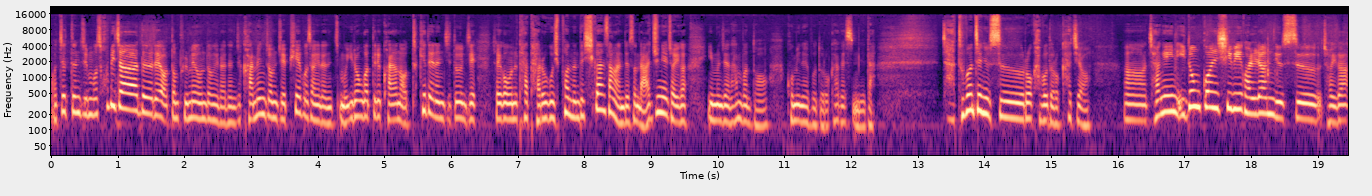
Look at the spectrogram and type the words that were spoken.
어쨌든지 뭐 소비자들의 어떤 불매 운동이라든지 가맹점주의 피해 보상이라든지 뭐 이런 것들이 과연 어떻게 되는지도 이제 저희가 오늘 다 다루고 싶었는데 시간상 안 돼서 나중에 저희가 이 문제는 한번 더 고민해 보도록 하겠습니다. 자, 두 번째 뉴스로 가보도록 하죠. 어, 장애인 이동권 시위 관련 뉴스 저희가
